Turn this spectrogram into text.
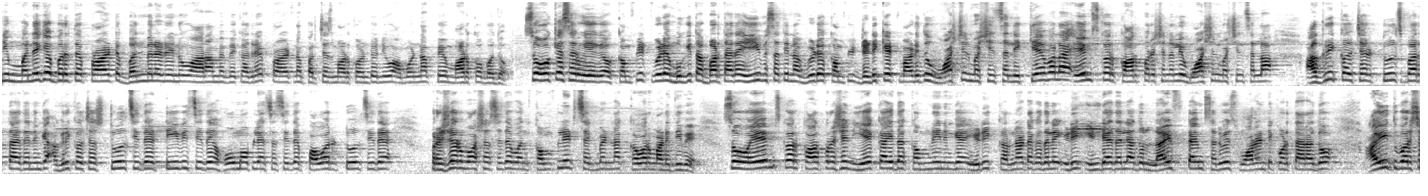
ನಿಮ್ಮ ಮನೆಗೆ ಬರುತ್ತೆ ಪ್ರಾಡಕ್ಟ್ ಬಂದಮೇಲೆ ನೀವು ಆರಾಮೇ ಬೇಕಾದರೆ ಪ್ರಾಡಕ್ಟ್ನ ಪರ್ಚೇಸ್ ಮಾಡಿಕೊಂಡು ನೀವು ಅಮೌಂಟ್ನ ಪೇ ಮಾಡ್ಕೋಬೋದು. ಸೊ ಓಕೆ ಸರ್ ಈಗ ಕಂಪ್ಲೀಟ್ ವಿಡಿಯೋ ಮುಗಿತಾ ಬರ್ತಾ ಇದೆ. ಈ ಸತಿ ನಾವು ವಿಡಿಯೋ ಕಂಪ್ಲೀಟ್ ಡೆಡಿಕೇಟ್ ಮಾಡಿದ್ದು ವಾಷಿಂಗ್ ಮಷಿನ್ಸಲ್ಲಿ ಕೇವಲ ಏಮ್ ಸ್ಕೋರ್ ಕಾರ್ಪೊರೇಷನಲ್ಲಿ ವಾಷಿಂಗ್ ಮಷಿನ್ಸ್ ಎಲ್ಲ ಅಗ್ರಿಕಲ್ಚರ್ ಟೂಲ್ಸ್ ಬರ್ತಾ ಇದೆ ನಿಮಗೆ. ಅಗ್ರಿಕಲ್ಚರ್ ಟೂಲ್ಸ್ ಇದೆ ಟಿವಿಸ್ ಇದೆ ಹೋಮ್ ಅಪ್ಲಯನ್ಸಸ್ ಇದೆ ಪವರ್ ಟೂಲ್ಸ್ ಇದೆ. ಪ್ರೆಷರ್ ವಾಷರ್ಸ್ ಇದೆ, ಒಂದು ಕಂಪ್ಲೀಟ್ ಸೆಗ್ಮೆಂಟ್ನ ಕವರ್ ಮಾಡಿದ್ದೀವಿ. ಸೊ ಸ್ಕೋರ್ ಕಾರ್ಪೊರೇಷನ್ ಏಕಾಯ್ದ ಕಂಪ್ನಿ ನಿಮಗೆ ಇಡೀ ಕರ್ನಾಟಕದಲ್ಲಿ, ಇಡೀ ಇಂಡಿಯಾದಲ್ಲಿ ಅದು ಲೈಫ್ ಟೈಮ್ ಸರ್ವಿಸ್ ವಾರಂಟಿ ಕೊಡ್ತಾ ಇರೋದು. ಐದು ವರ್ಷ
